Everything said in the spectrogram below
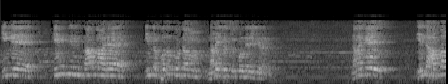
இங்கே கிம்ஸின் சார்பாக இந்த பொதுக்கூட்டம் நடைபெற்றுக் கொண்டிருக்கிறது. நமக்கு இந்த அப்பா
